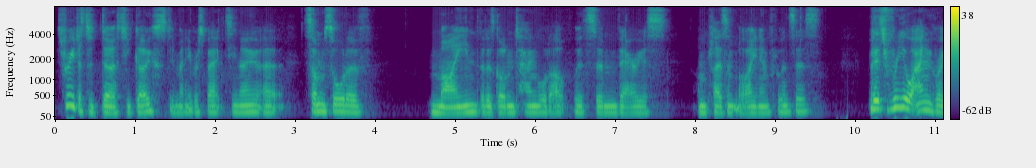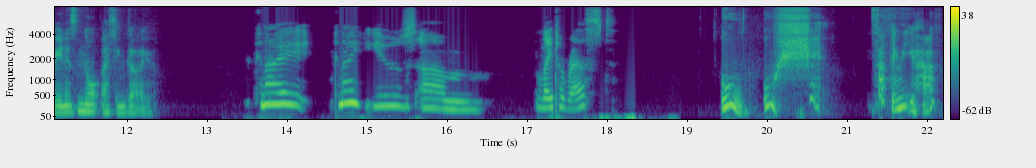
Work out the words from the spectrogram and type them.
it's really just a dirty ghost in many respects, you know, uh, some sort of mind that has gotten tangled up with some various unpleasant malign influences. But it's real angry and it's not letting go. Can I can I use um lay to rest? Ooh, ooh, shit! Is that thing that you have?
